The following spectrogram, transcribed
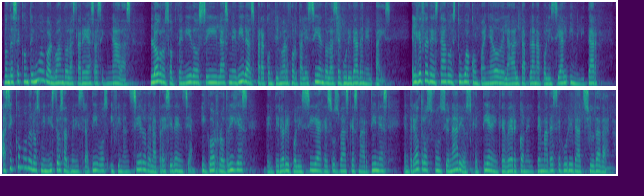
donde se continúa evaluando las tareas asignadas, logros obtenidos y las medidas para continuar fortaleciendo la seguridad en el país. El jefe de Estado estuvo acompañado de la alta plana policial y militar, así como de los ministros administrativos y financieros de la presidencia, Igor Rodríguez, de Interior y Policía, Jesús Vázquez Martínez, entre otros funcionarios que tienen que ver con el tema de seguridad ciudadana.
